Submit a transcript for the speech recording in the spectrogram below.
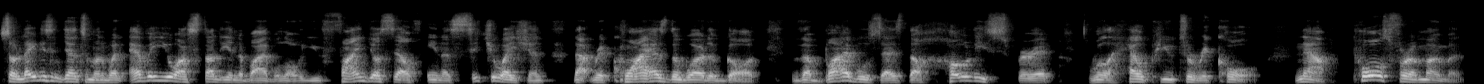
So, ladies and gentlemen, whenever you are studying the Bible or you find yourself in a situation that requires the word of God, the Bible says the Holy Spirit will help you to recall. Now, pause for a moment.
